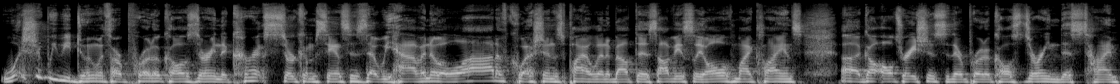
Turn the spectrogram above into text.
what should we be doing with our protocols during the current circumstances that we have? I know a lot of questions pile in about this. Obviously, all of my clients uh, got alterations to their protocols during this time,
